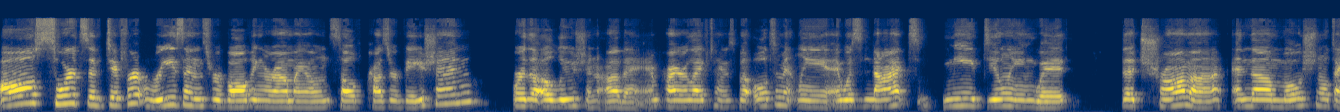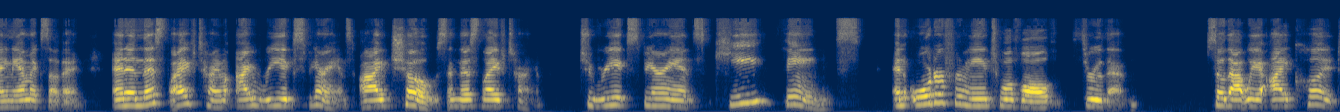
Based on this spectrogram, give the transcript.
All sorts of different reasons revolving around my own self preservation or the illusion of it in prior lifetimes. But ultimately, it was not me dealing with the trauma and the emotional dynamics of it. And in this lifetime, I re experienced, I chose in this lifetime to re experience key things in order for me to evolve through them. So that way I could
